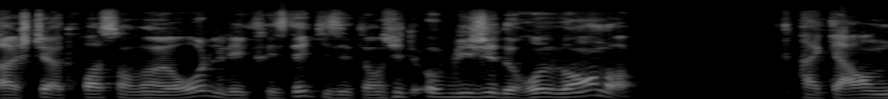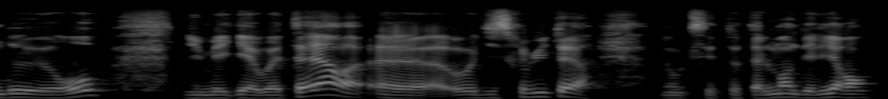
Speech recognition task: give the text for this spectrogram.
racheté à 320 euros l'électricité qu'ils étaient ensuite obligés de revendre à 42 euros du mégawattheure euh, aux distributeurs. Donc c'est totalement délirant.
